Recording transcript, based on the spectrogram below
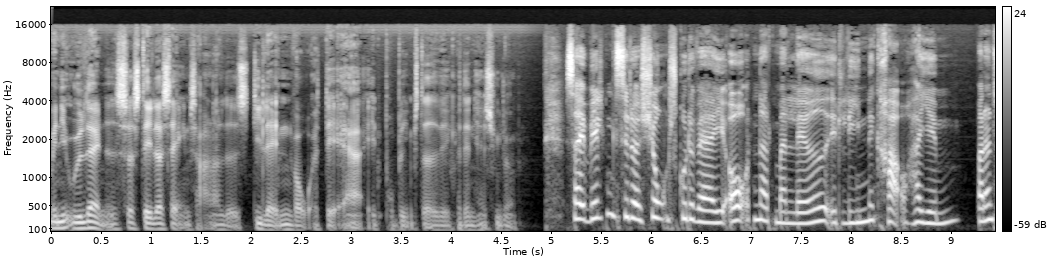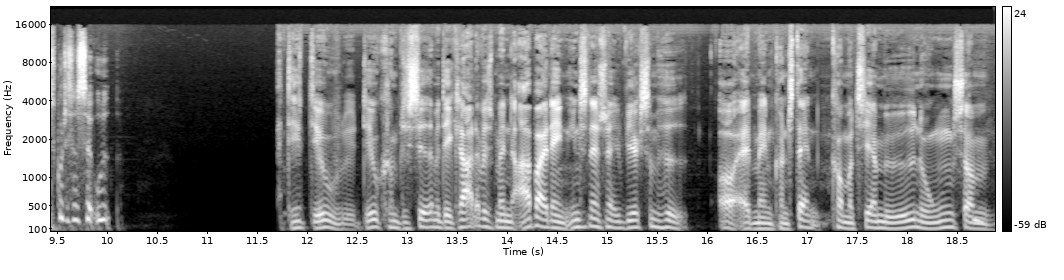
men i udlandet så stiller sagen sig anderledes de lande, hvor det er et problem stadigvæk med den her sygdom. Så i hvilken situation skulle det være i orden, at man lavede et lignende krav herhjemme? Hvordan skulle det så se ud? Det, det, er jo, det er jo kompliceret, men det er klart, at hvis man arbejder i en international virksomhed, og at man konstant kommer til at møde nogen, som,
